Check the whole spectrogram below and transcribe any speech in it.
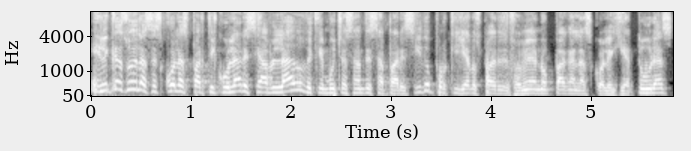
En el caso de las escuelas particulares, se ha hablado de que muchas han desaparecido porque ya los padres de familia no pagan las colegiaturas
